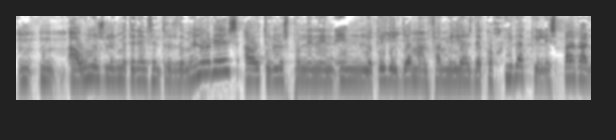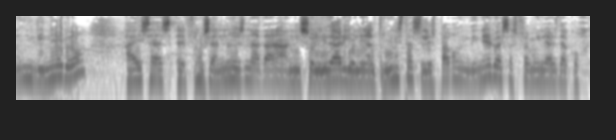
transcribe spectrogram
mm, mm, a unos los meten en centros de menores, a otros los ponen en, en lo que ellos llaman familias de acogida, que les pagan un dinero a esas. eh, o sea, no es nada ni solidario ni altruista, se les paga un dinero a esas familias de acogida.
